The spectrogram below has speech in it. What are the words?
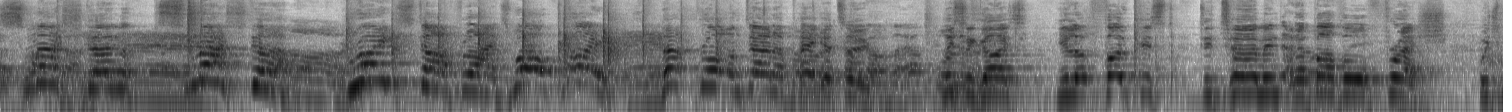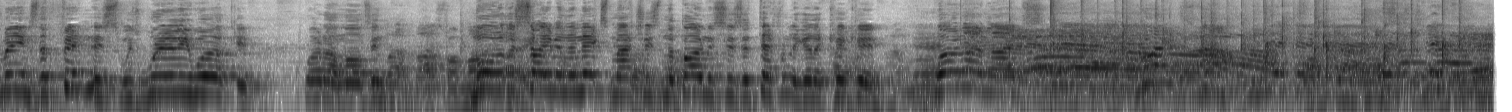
Smashed them! Smashed them! Great stuff, lads! Well played! That brought them down a peg or two. Listen, guys, you look focused, determined, and above all, fresh, which means the fitness was really working. Well done, Martin. More of the same in the next matches, and the bonuses are definitely going to kick in. Well done, lads.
